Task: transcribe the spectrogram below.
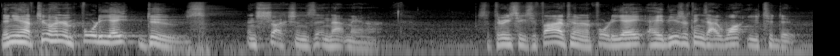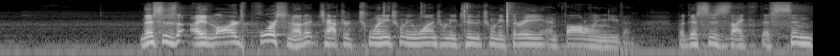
Then you have 248 do's, instructions in that manner. So 365, 248, hey, these are things I want you to do. This is a large portion of it, chapter 20, 21, 22, 23, and following even. But this is like the,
